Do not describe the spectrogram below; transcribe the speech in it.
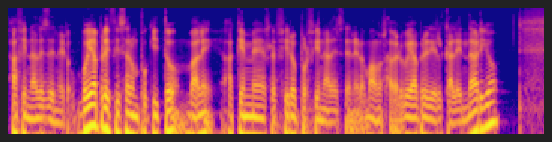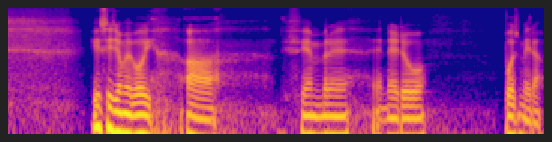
a finales de enero. Voy a precisar un poquito, ¿vale? ¿A qué me refiero por finales de enero? Vamos a ver, voy a abrir el calendario. Y si yo me voy a diciembre, enero, pues mira,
